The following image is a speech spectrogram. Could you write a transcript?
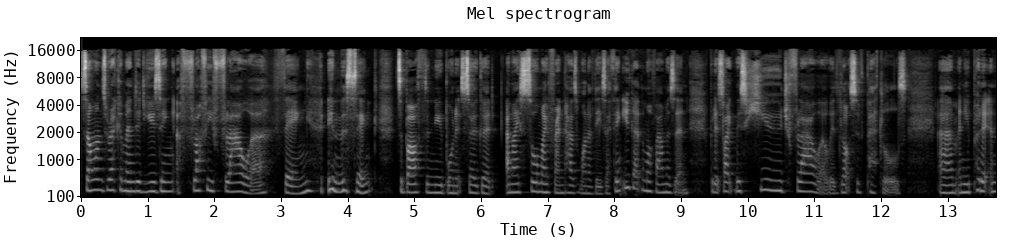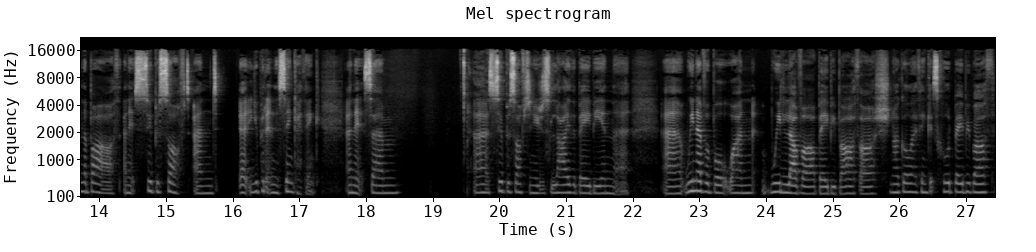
Someone's recommended using a fluffy flower thing in the sink to bath the newborn. It's so good. And I saw my friend has one of these. I think you get them off Amazon, but it's like this huge flower with lots of petals. Um, and you put it in the bath and it's super soft. And uh, you put it in the sink, I think, and it's um, uh, super soft. And you just lie the baby in there. Uh, we never bought one. We love our baby bath, our Shnuggle, I think it's called baby bath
